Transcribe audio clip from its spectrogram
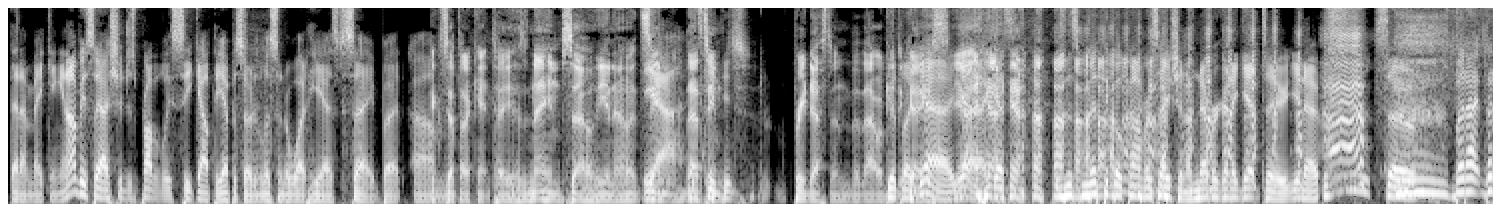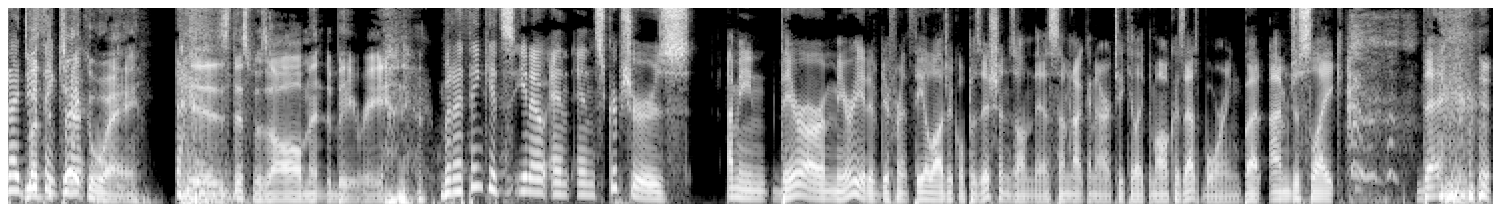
that i'm making and obviously i should just probably seek out the episode and listen to what he has to say but um, except that I can't tell you his name, so you know it seemed, Yeah, that seemed predestined that that would good be the luck. case. Yeah, yeah, I guess it's this mythical conversation I'm never going to get to, you know. So, but I, but I do but think the you know, takeaway is this was all meant to be. Reed. But I think it's, you know, and, and scriptures, I mean, there are a myriad of different theological positions on this. I'm not going to articulate them all because that's boring, but I'm just like, that,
